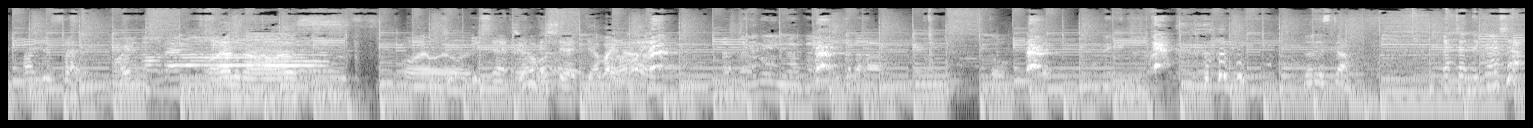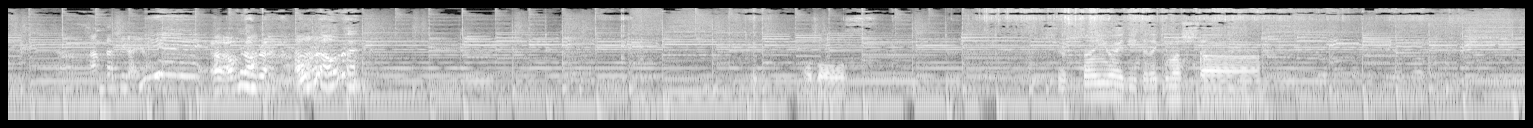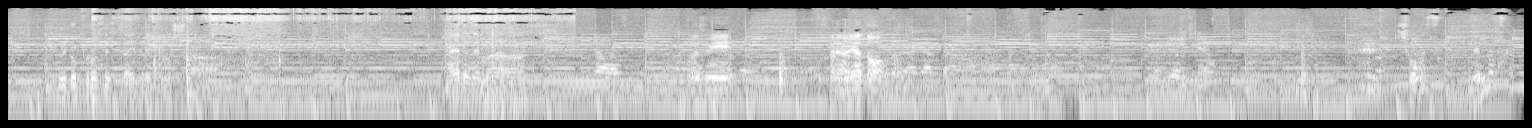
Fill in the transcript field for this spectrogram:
30歳おめでとうございます。ありがとうございます。おいおいおい準備してないってやばいななんかねなんかだからどうです。かあっちゃんできました半田違いよあ危ない危ない危ない危ないおぞ。ーす出産祝いでいただきました。フードプロセッサーいただきましたありがとうございます。おやすみ。お疲れありがとう。正月か年末か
